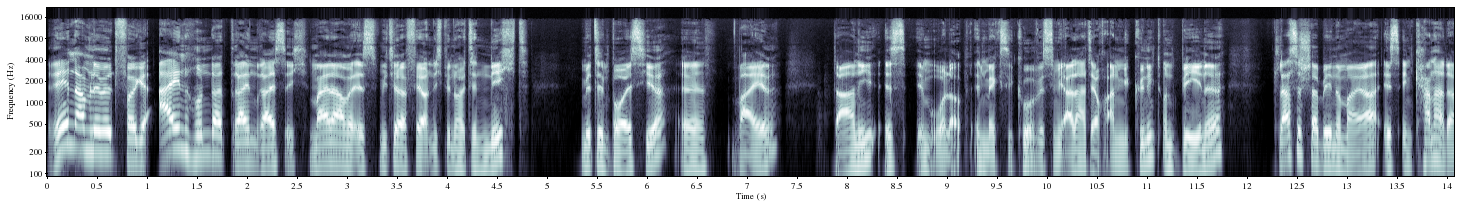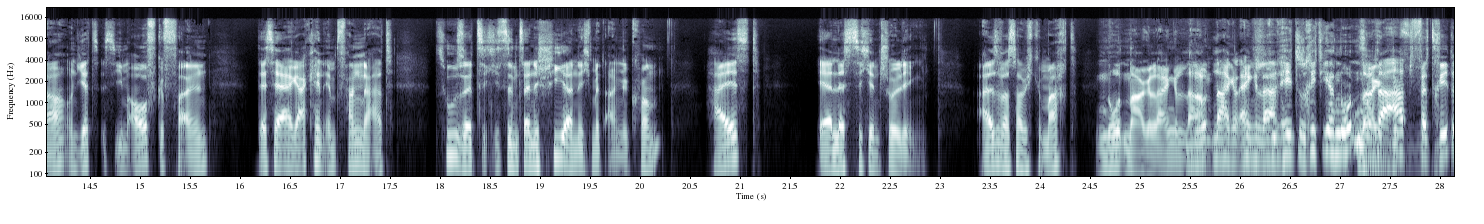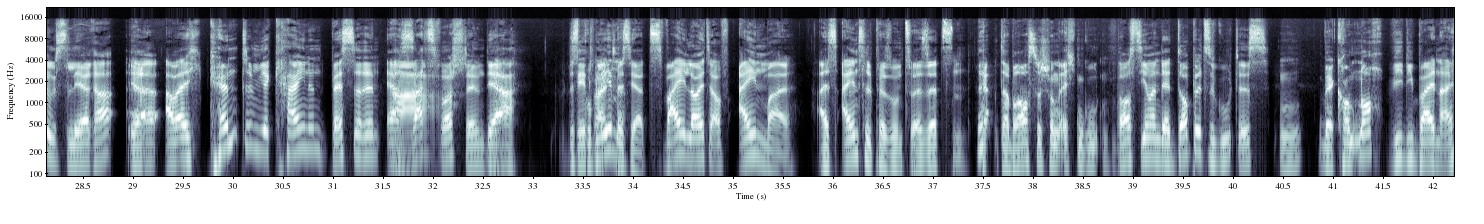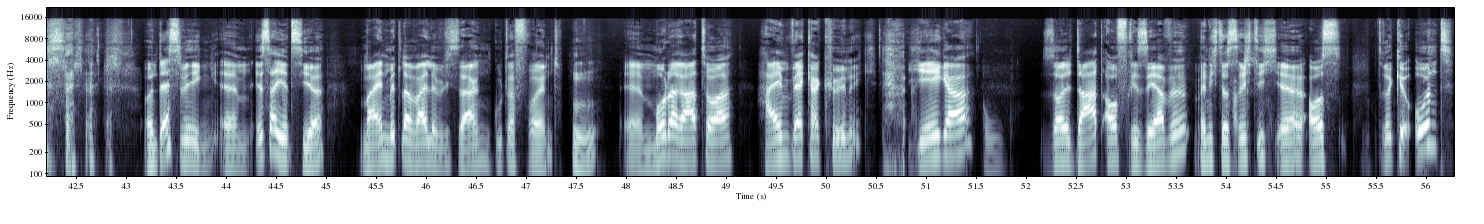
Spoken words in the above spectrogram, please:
Reden am Limit, Folge 133. Mein Name ist Mieter Fair und ich bin heute nicht mit den Boys hier, äh, weil Dani ist im Urlaub in Mexiko, wissen wir alle, hat er auch angekündigt. Und Bene, klassischer Bene Meier, ist in Kanada und jetzt ist ihm aufgefallen, dass er ja gar keinen Empfang da hat. Zusätzlich sind seine Skier nicht mit angekommen. Heißt, er lässt sich entschuldigen. Also, was habe ich gemacht? Notnagel eingeladen. Notnagel eingeladen. Hey, so ein richtiger So Notnagel. eine Art Vertretungslehrer. Ja. Äh, aber ich könnte mir keinen besseren Ersatz Ah, vorstellen. Der, ja. das red Problem weiter. ist ja, zwei Leute auf einmal als Einzelperson zu ersetzen. ja, da brauchst du schon echt einen guten. Du brauchst jemanden, der doppelt so gut ist Mhm. Wer kommt noch? wie die beiden Einzelnen. Und deswegen ähm, ist er jetzt hier, mein mittlerweile, würde ich sagen, guter Freund, Mhm. äh, Moderator, Heimweckerkönig, Jäger, Oh. Soldat auf Reserve, wenn ich das richtig äh, ausdrücke. Und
